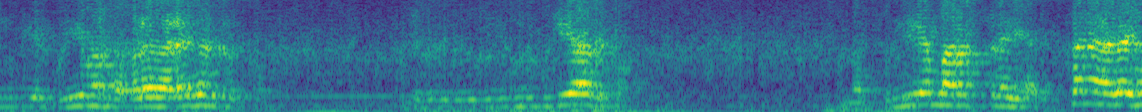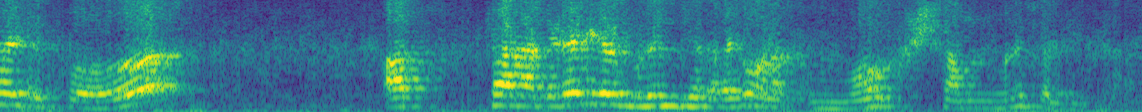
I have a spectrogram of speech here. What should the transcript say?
இங்கே புளிய மரம் எவ்வளவு இலைகள் இருக்கும். புளியா இருக்கும். அந்த புளிய மரத்துல எத்தனை இலைகள் இருக்கோ அத்தனை பிறவிகள் முடிஞ்ச பிறகு உனக்கு மோட்சம்னு சொல்லியிருக்கிறார்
